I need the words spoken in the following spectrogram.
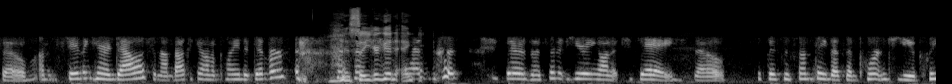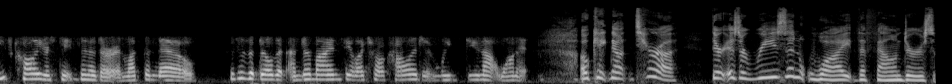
So I'm standing here in Dallas, and I'm about to get on a plane to Denver. so you're going to. There's a Senate hearing on it today. So if this is something that's important to you, please call your state senator and let them know. This is a bill that undermines the Electoral College, and we do not want it. Okay, now, Tara, there is a reason why the founders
